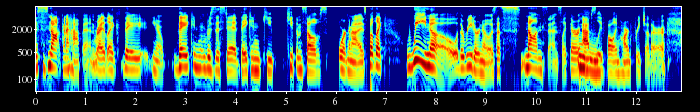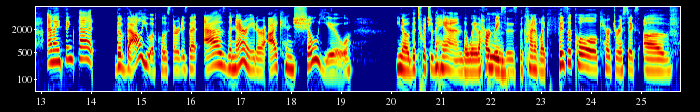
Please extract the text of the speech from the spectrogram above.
this is not going to happen, right? Like they, you know, they can resist it. They can keep keep themselves organized. But like we know, the reader knows that's nonsense. Like they're mm-hmm. absolutely falling hard for each other. And I think that the value of close third is that as the narrator, I can show you you know the twitch of the hand the way the heart mm. races the kind of like physical characteristics of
